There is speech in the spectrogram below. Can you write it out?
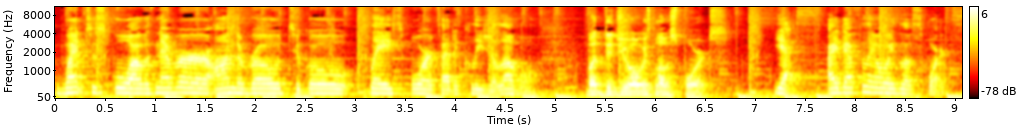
went to school. I was never on the road to go play sports at a collegiate level. But did you always love sports? Yes, I definitely always loved sports.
